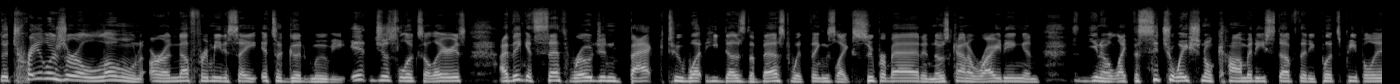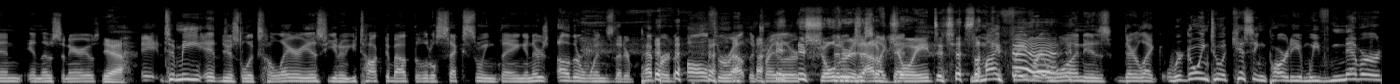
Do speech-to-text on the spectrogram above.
the trailers are alone are enough for me to say it's a good movie. It just looks hilarious. I think it's Seth Rogen back to what he does the best with things like Superbad and those kind of writing and you know like the situational comedy stuff that he puts people in in those scenarios. Yeah. It, to me, it just looks hilarious. You know, you talked about the little sex swing thing, and there's other ones that are peppered all throughout the trailer. His shoulder is out of that. joint. It's just like, my favorite one is they're like, we're going to a kissing party and we've never,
